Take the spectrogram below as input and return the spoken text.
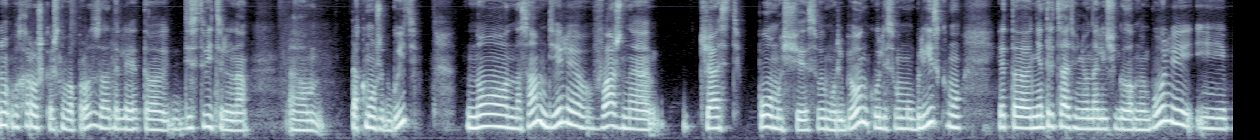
Ну, вы хороший, конечно, вопрос задали. Это действительно э, так может быть, но на самом деле важная часть помощи своему ребенку или своему близкому, это не отрицать у него наличие головной боли и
